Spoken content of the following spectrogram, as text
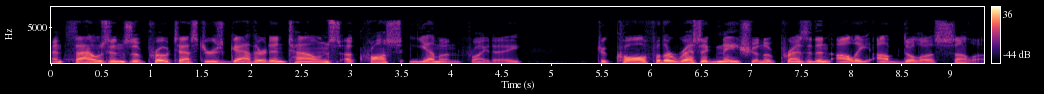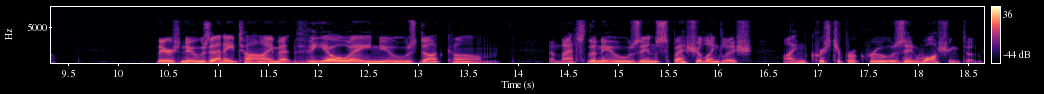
And thousands of protesters gathered in towns across Yemen Friday to call for the resignation of President Ali Abdullah Saleh. There's news anytime at voanews.com. And that's the news in special English I'm Christopher Cruise in Washington.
